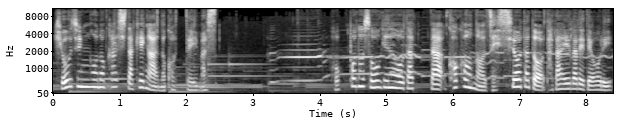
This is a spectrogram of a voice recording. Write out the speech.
標準語の歌詞だけが残っています。北方の草原を歌った古今の絶唱だと称えられており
